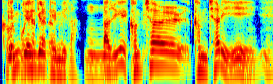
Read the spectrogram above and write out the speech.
그걸 연, 연결됩니다. 음. 나중에 검찰 검찰이 음, 음.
